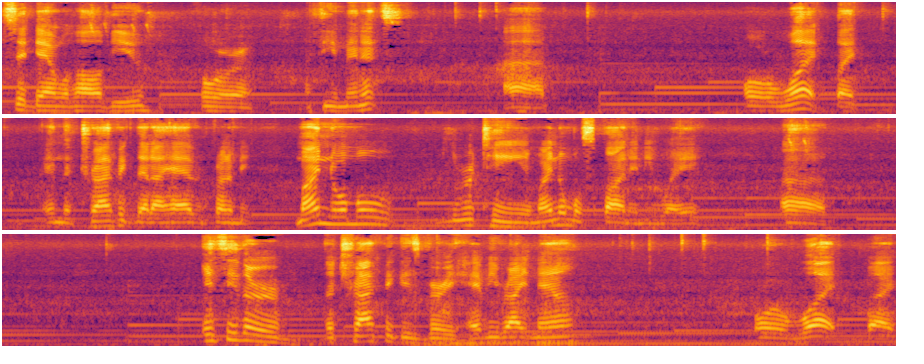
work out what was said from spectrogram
sit down with all of you for a few minutes, uh, or what, but in the traffic that I have in front of me, my normal routine, my normal spot anyway, uh, it's either the traffic is very heavy right now or what, but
